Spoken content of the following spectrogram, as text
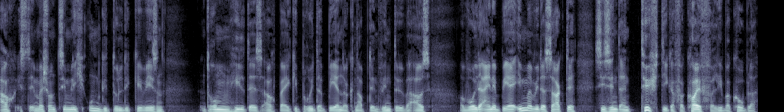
Auch ist er immer schon ziemlich ungeduldig gewesen. Drum hielt er es auch bei Gebrüder Bär nur knapp den Winter über aus, obwohl der eine Bär immer wieder sagte, Sie sind ein tüchtiger Verkäufer, lieber Kobler.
